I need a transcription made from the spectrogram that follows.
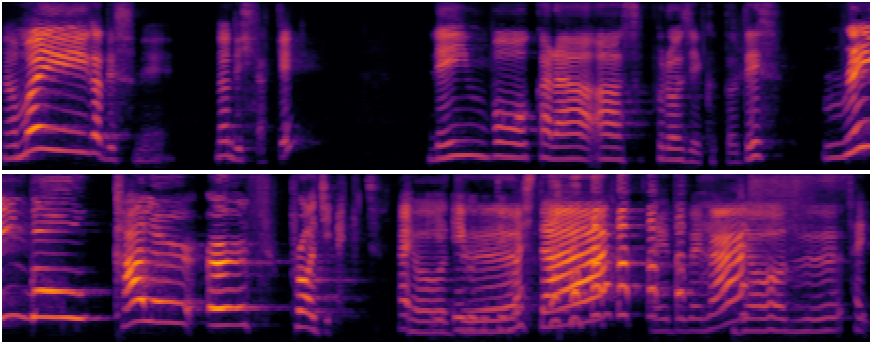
名前がですね何でしたっけ？レインボーカラーアースプロジェクトです。Rainbow Color Earth Project。はい上、手英語で言ってました。ありがとうございます。上手。はい、っ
